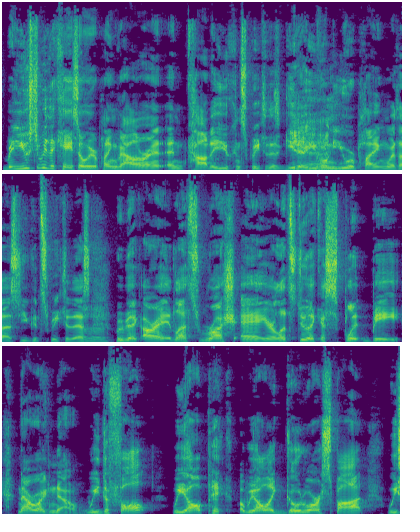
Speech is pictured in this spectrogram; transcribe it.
But it used to be the case when we were playing Valorant and Cado, you can speak to this. Gita, Yeah. even when you were playing with us, you could speak to this. We'd be like, all right, let's rush A or let's do like a split B. Now we're like, no, we default. We all pick, we all like go to our spot. We,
